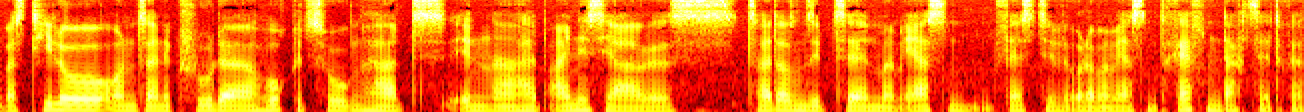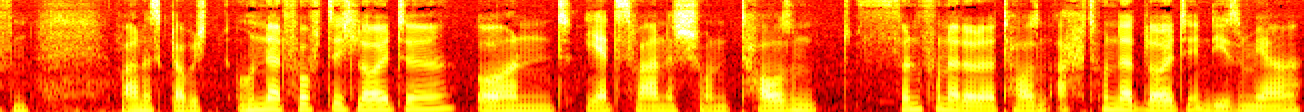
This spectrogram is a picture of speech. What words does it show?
was Tilo und seine Crew da hochgezogen hat innerhalb eines Jahres, 2017 beim ersten Festival oder beim ersten Treffen, Dachzelttreffen, waren es, glaube ich, 150 Leute und jetzt waren es schon 1000 1500 oder 1800 Leute in diesem Jahr.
